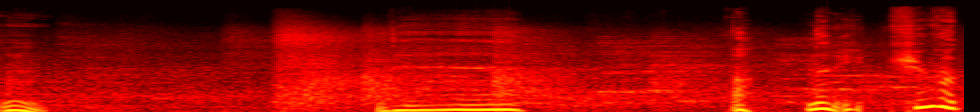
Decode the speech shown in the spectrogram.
うん。ねえ。あ、なにヒューガ、ヒ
